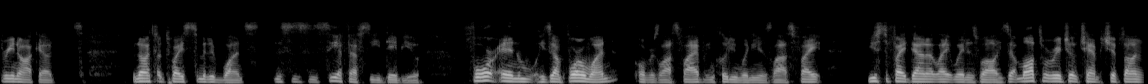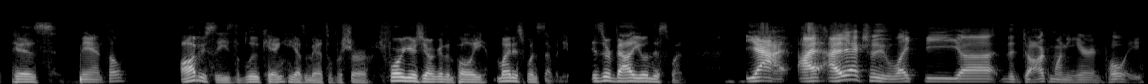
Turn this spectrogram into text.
three knockouts, knocked out twice, submitted once. This is his CFFC debut. Four and he's gone four and one over his last five, including winning his last fight. Used to fight down at lightweight as well. He's got multiple regional championships on his. Mantle. Obviously, he's the Blue King. He has a mantle for sure. Four years younger than Pulley, minus 170. Is there value in this one? Yeah, I, I actually like the uh the dog money here in Pulley.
